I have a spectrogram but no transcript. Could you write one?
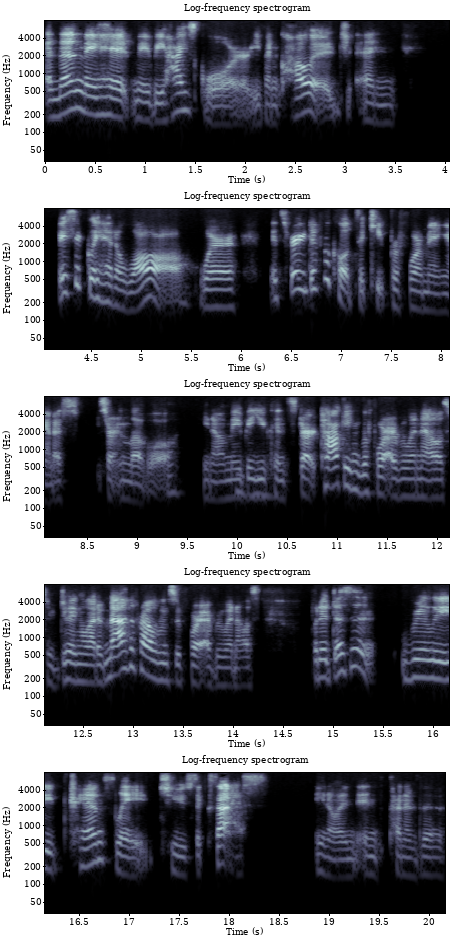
and then they hit maybe high school or even college and basically hit a wall where it's very difficult to keep performing at a certain level you know maybe mm-hmm. you can start talking before everyone else or doing a lot of math problems before everyone else but it doesn't really translate to success you know in, in kind of the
